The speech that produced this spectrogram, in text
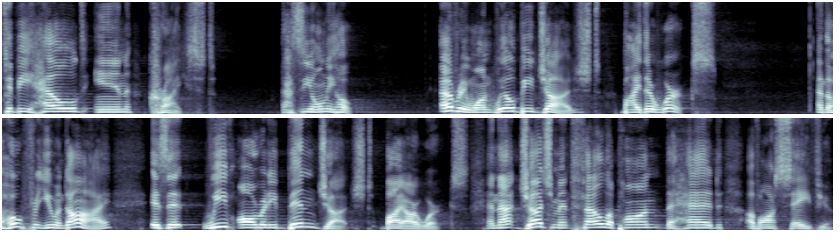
to be held in Christ. That's the only hope. Everyone will be judged by their works. And the hope for you and I is that we've already been judged by our works. And that judgment fell upon the head of our Savior.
